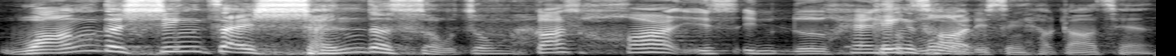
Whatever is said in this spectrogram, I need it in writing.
王的心在神的手中啊 God's heart is in the hands ，King's of Lord. heart is in God's hand。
